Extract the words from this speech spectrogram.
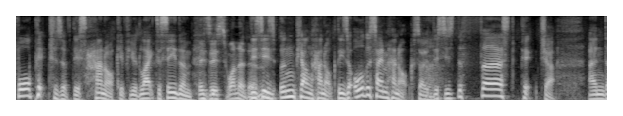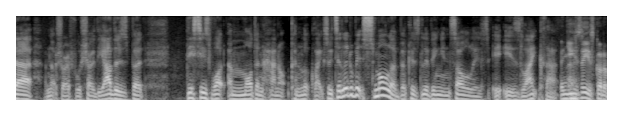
four pictures of this Hanok if you'd like to see them. Is this one of them? This is Eunpyeong Hanok. These are all the same Hanok. So this is the first picture. And uh, I'm not sure if we'll show the others, but this is what a modern Hanok can look like. So it's a little bit smaller because living in Seoul is it is like that. And you can see it's got a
